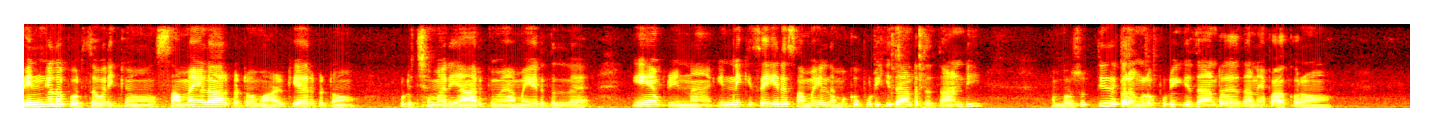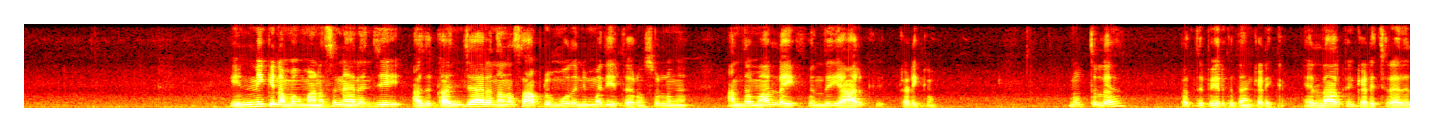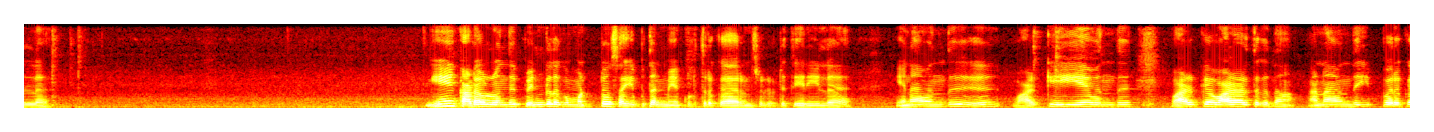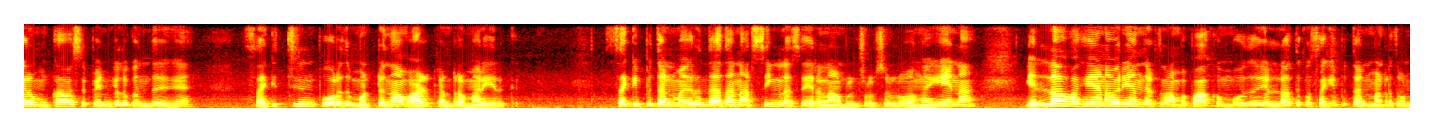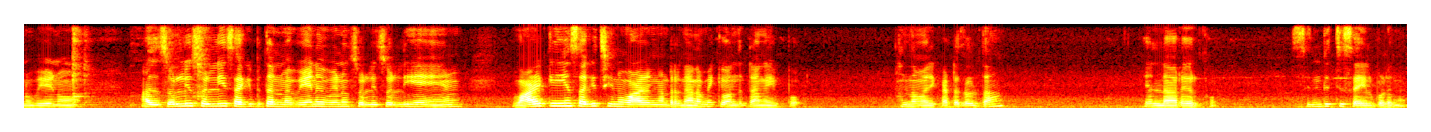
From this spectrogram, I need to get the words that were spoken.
பெண்களை பொறுத்த வரைக்கும் சமையலாக இருக்கட்டும் வாழ்க்கையாக இருக்கட்டும் பிடிச்ச மாதிரி யாருக்குமே அமையறதில்ல. ஏன் அப்படின்னா இன்றைக்கி செய்கிற சமையல் நமக்கு பிடிக்குதான்றதை தாண்டி நம்ம சுற்றி இருக்கிறவங்கள பிடிக்குதான்றதை தானே பார்க்குறோம். என்றைக்கு நமக்கு மனசு நிறைஞ்சி அது கஞ்சாக இருந்தாலும் சாப்பிடும்போது நிம்மதியை தரும். சொல்லுங்கள் அந்த மாதிரி லைஃப் வந்து யாருக்கு கிடைக்கும்? நூற்றில் பத்து பேருக்கு தான் கிடைக்கும். எல்லாருக்கும் கிடைச்சிடாதில்ல ஏன் கடவுள் வந்து பெண்களுக்கு மட்டும் சகிப்புத்தன்மையை கொடுத்துருக்காருன்னு சொல்லிட்டு தெரியல. ஏன்னா வந்து வாழ்க்கையே வந்து வாழ்க்கை வாழறதுக்கு தான். ஆனால் வந்து இப்போ இருக்கிற முக்கால்வாசி பெண்களுக்கு வந்து சகிச்சுன்னு போகிறது மட்டும்தான் வாழ்க்கைன்ற மாதிரி இருக்குது சகிப்புத்தன்மை இருந்தால் தான் நர்சிங்கில் சேரலாம் அப்படின்னு சொல்லி சொல்லுவாங்க. ஏன்னா எல்லா வகையானவரையும் அந்த இடத்துல நம்ம பார்க்கும்போது எல்லாத்துக்கும் சகிப்புத்தன்மைன்றது ஒன்று வேணும். அது சொல்லி சொல்லி சகிப்புத்தன்மை வேணும் வேணும் சொல்லி சொல்லியே வாழ்க்கையும் சகிச்சின்னு வாழுங்கன்ற நிலைமைக்கு வந்துட்டாங்க இப்போ. அந்த மாதிரி கட்டத்தில் தான் எல்லாரும் இருக்கும். சிந்திச்சு செயல்படுங்க.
